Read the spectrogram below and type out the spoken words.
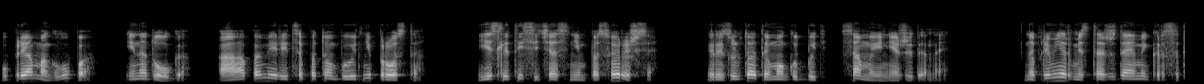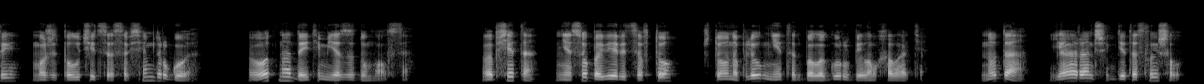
упрямо, глупо и надолго. А помириться потом будет непросто. Если ты сейчас с ним поссоришься, и результаты могут быть самые неожиданные. Например, вместо ожидаемой красоты может получиться совсем другое. Вот над этим я задумался. Вообще-то, не особо верится в то, что он оплел мне этот балагур в белом халате. Но да, я раньше где-то слышал,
